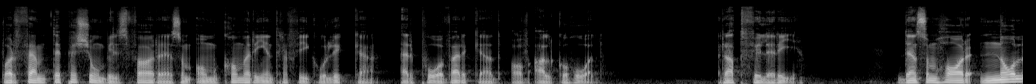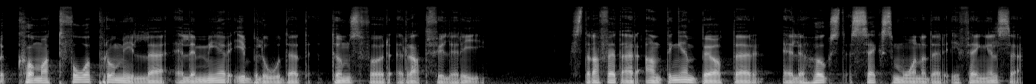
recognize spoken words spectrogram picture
Var femte personbilsförare som omkommer i en trafikolycka är påverkad av alkohol. Rattfylleri den som har 0,2 promille eller mer i blodet döms för rattfylleri. Straffet är antingen böter eller högst sex månader i fängelse.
